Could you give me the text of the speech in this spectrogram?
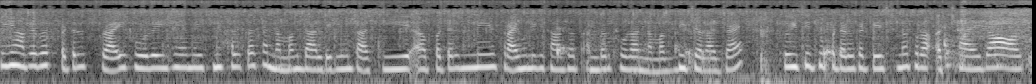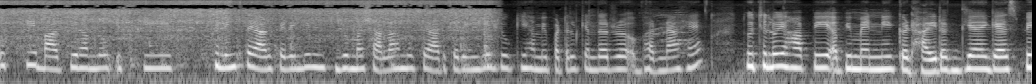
तो यहाँ पे बस पटल फ्राई हो रही है। मैं इसमें हल्का सा नमक डाल दे रही हूँ ताकि पटल में फ्राई होने के साथ साथ अंदर थोड़ा नमक भी चला जाए। तो इसे जो पटल का टेस्ट है ना, थोड़ा अच्छा आएगा और उसके बाद फिर हम लोग इसकी फिलिंग्स तैयार करेंगे। जो मसाला हम लोग तैयार करेंगे, जो कि हमें पटल के अंदर भरना है। तो चलो यहाँ पे अभी मैंने कढ़ाई रख दिया है गैस पे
